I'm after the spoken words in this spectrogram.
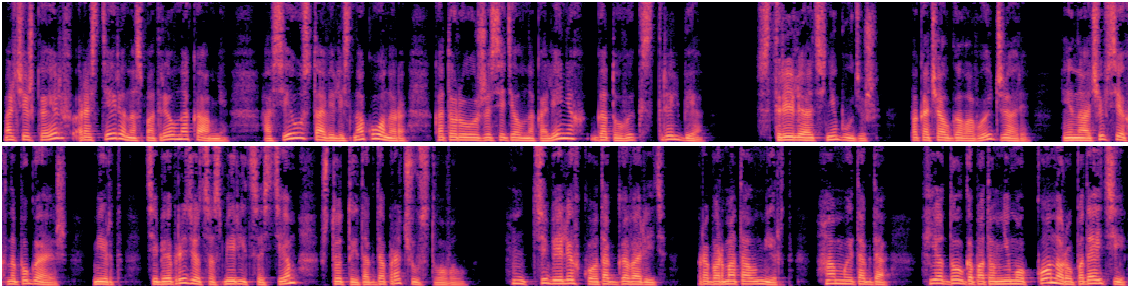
Мальчишка-эльф растерянно смотрел на камни, а все уставились на Конора, который уже сидел на коленях, готовый к стрельбе. «Стрелять не будешь», — покачал головой Джари. «Иначе всех напугаешь. Мирт, тебе придется смириться с тем, что ты тогда прочувствовал». «Тебе легко так говорить», — пробормотал Мирт. «А мы тогда... Я долго потом не мог к Конору подойти,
